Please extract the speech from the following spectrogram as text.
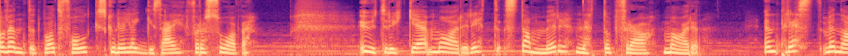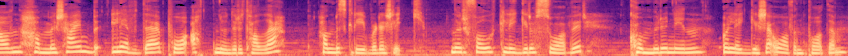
og ventet på at folk skulle legge seg for å sove. Uttrykket mareritt stammer nettopp fra Maren. En prest ved navn Hammersheim levde på 1800-tallet. Han beskriver det slik. Når folk ligger og sover, kommer hun inn og legger seg ovenpå dem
